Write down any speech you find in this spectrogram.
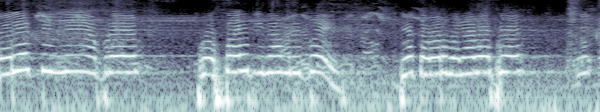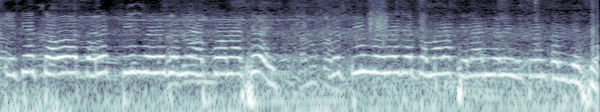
દરેક ટીમને આપણે પ્રોત્સાહિત ઇનામ રૂપે જે કવર બનાવ્યા છે એક એક કવર દરેક ટીમ મેનેજરને આપવાના છે. અને ટીમ મેનેજર તમારા ખેલાડીઓને વિતરણ કરી દેશે.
